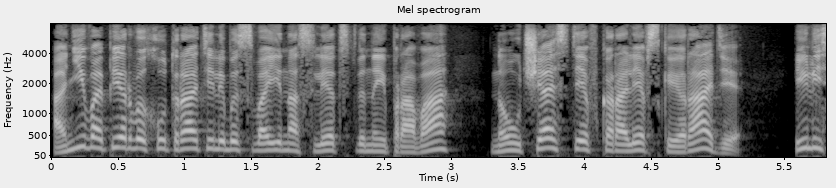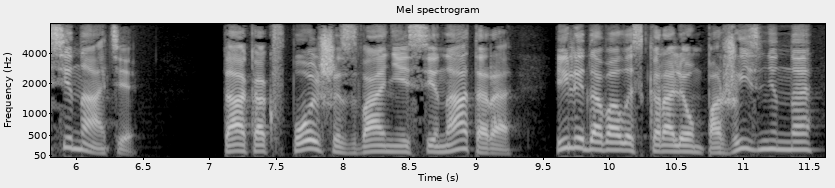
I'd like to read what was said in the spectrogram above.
они, во-первых, утратили бы свои наследственные права на участие в Королевской Раде или Сенате, так как в Польше звание сенатора или давалось королем пожизненно,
